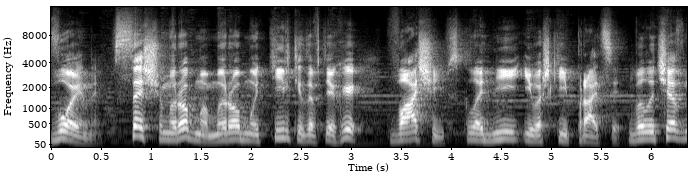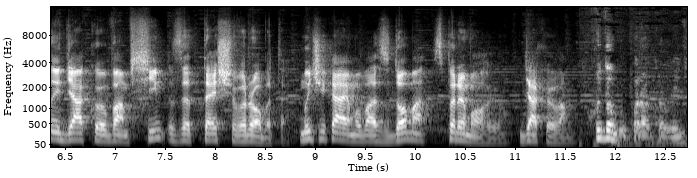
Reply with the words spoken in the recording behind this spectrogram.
воїни, все, що ми робимо, ми робимо тільки завдяки вашій складній і важкій праці. Величезне дякую вам всім за те, що ви робите. Ми чекаємо вас вдома з перемогою. Дякую вам. Худобу пора кормить.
